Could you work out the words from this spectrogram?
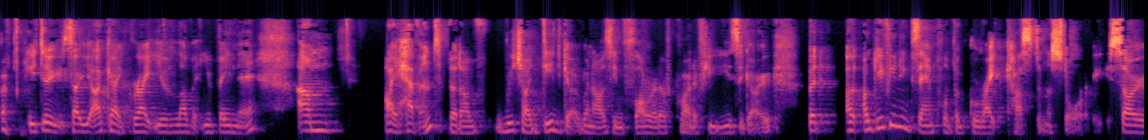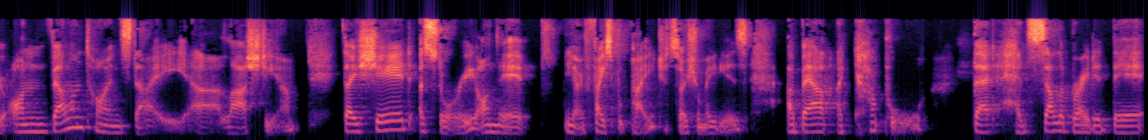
you do. So yeah, okay, great. You love it. You've been there. Um, I haven't, but I've, which I did go when I was in Florida quite a few years ago. But I'll give you an example of a great customer story. So on Valentine's Day uh, last year, they shared a story on their, you know, Facebook page, social medias, about a couple that had celebrated their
